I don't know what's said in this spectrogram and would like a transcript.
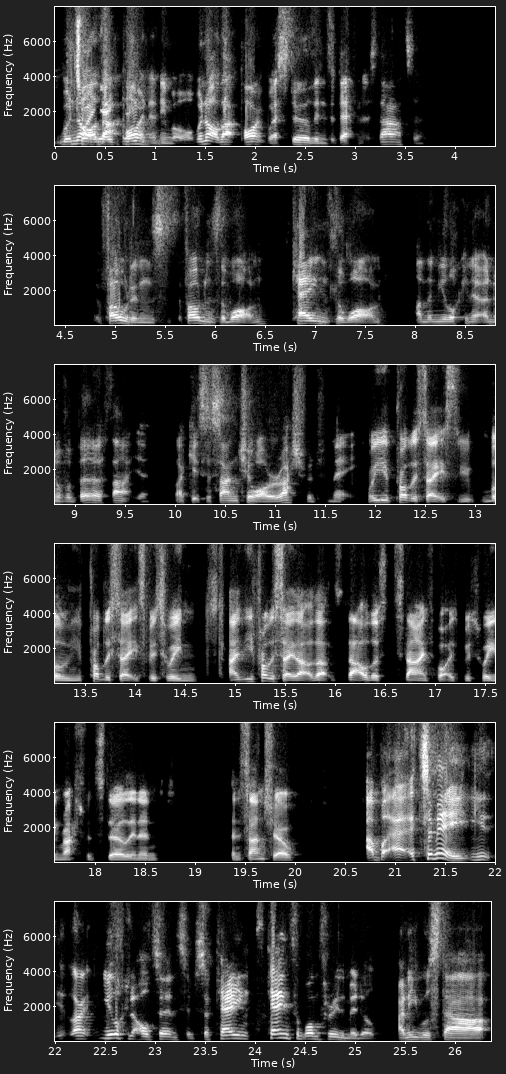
We're not at that point anymore. We're not at that point where Sterling's a definite starter. Foden's Foden's the one, Kane's the one, and then you're looking at another berth, aren't you? Like it's a Sancho or a Rashford for me. Well, you'd probably say it's well, you'd probably say it's between. You'd probably say that that that other starting spot is between Rashford, Sterling, and and Sancho. Uh, but uh, to me, you like you're looking at alternatives. So Kane, Kane's the one through the middle, and he will start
